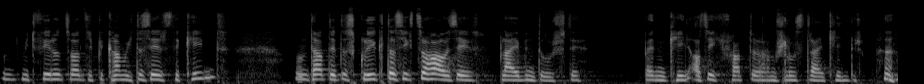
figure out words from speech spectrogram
und mit 24 bekam ich das erste Kind und hatte das Glück, dass ich zu Hause bleiben durfte. Bei den kind also ich hatte am Schluss drei Kinder.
